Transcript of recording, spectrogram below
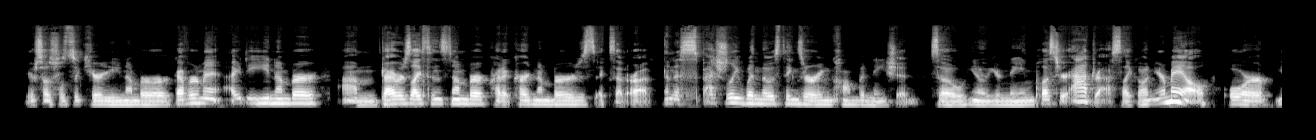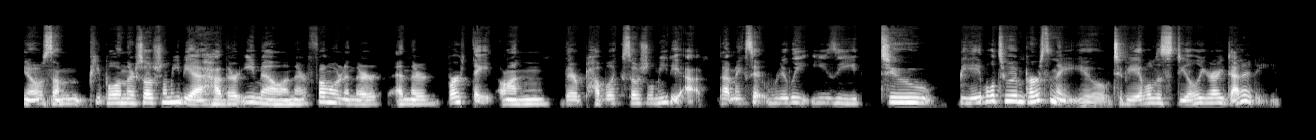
your social security number or government ID number, um, driver's license number, credit card numbers, etc. And especially when those things are in combination. So, you know, your name plus your address, like on your mail, or, you know, some people on their social media have their email and their phone and their and their birth date on their public social media. That makes it really easy to be able to impersonate you, to be able to steal your identity.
